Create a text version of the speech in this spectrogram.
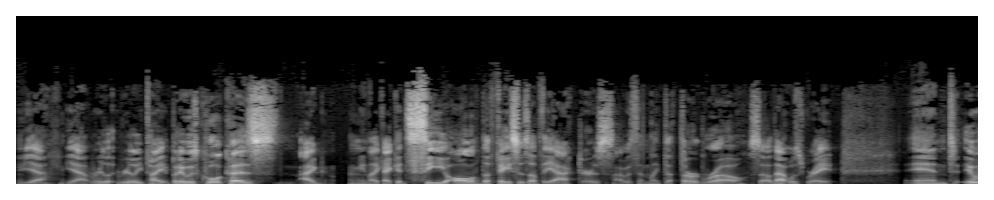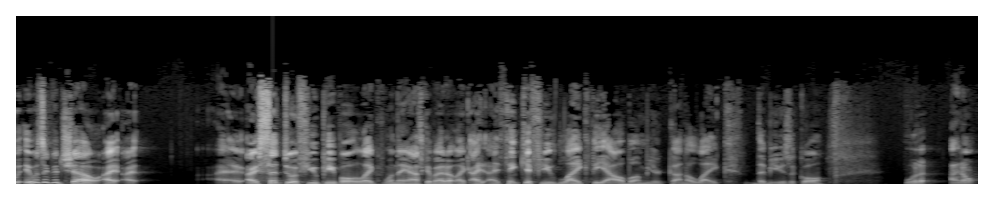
Yeah, yeah, really, really tight. But it was cool because I, I mean, like I could see all of the faces of the actors. I was in like the third row, so that was great. And it it was a good show. I I, I, I said to a few people like when they ask about it, like I, I think if you like the album, you're gonna like the musical. What I don't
